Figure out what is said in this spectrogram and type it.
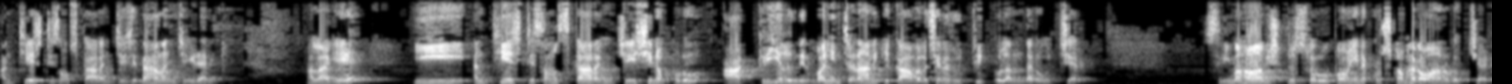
అంత్యేష్టి సంస్కారం చేసి దహనం చేయడానికి. అలాగే ఈ అంత్యేష్టి సంస్కారం చేసినప్పుడు ఆ క్రియలు నిర్వహించడానికి కావలసిన ఋత్విక్కులందరూ వచ్చారు. శ్రీ మహావిష్ణు స్వరూపమైన కృష్ణ భగవానుడు వచ్చాడు.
